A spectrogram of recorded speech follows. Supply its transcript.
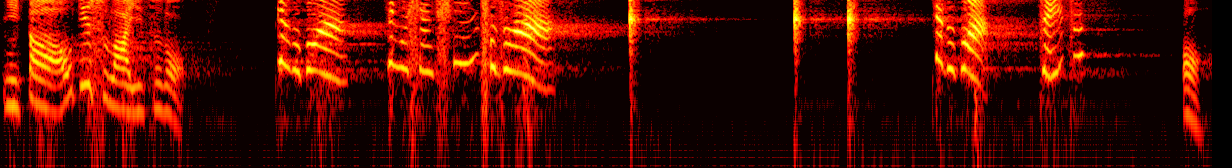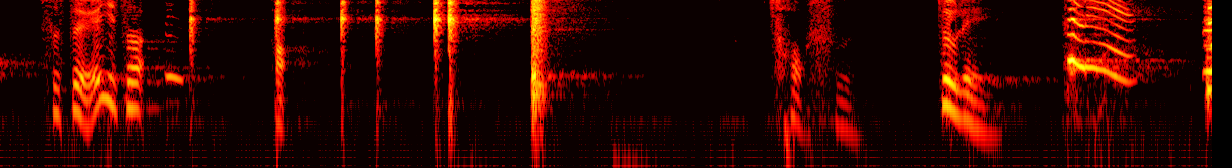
你到底是哪一只咯？表哥哥啊，给我想清楚。表哥哥啊，这只哦，是这一只。是，走嘞，走嘞。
